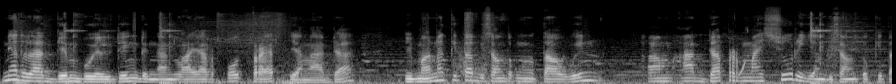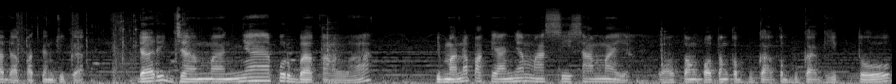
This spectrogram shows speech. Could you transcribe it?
Ini adalah game building dengan layar potret yang ada, di mana kita bisa untuk mengetahui um, ada permaisuri yang bisa untuk kita dapatkan juga. Dari zamannya purbakala, di mana pakaiannya masih sama ya, potong-potong kebuka-kebuka gitu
